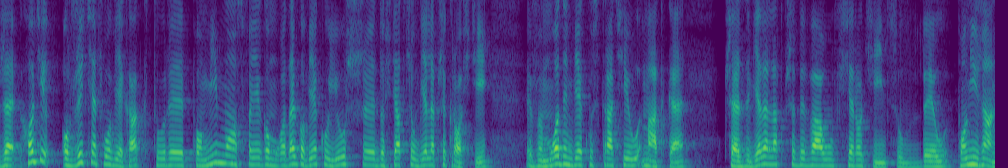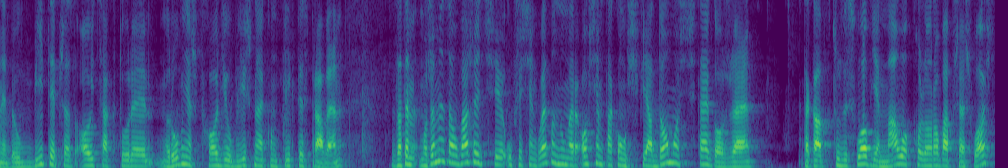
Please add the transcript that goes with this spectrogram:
Że chodzi o życie człowieka, który pomimo swojego młodego wieku już y, doświadczył wiele przykrości. W młodym wieku stracił matkę, przez wiele lat przebywał w sierocińcu, był poniżany, był bity przez ojca, który również wchodził w liczne konflikty z prawem. Zatem możemy zauważyć u przysięgłego numer 8 taką świadomość tego, że taka w cudzysłowie mało kolorowa przeszłość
